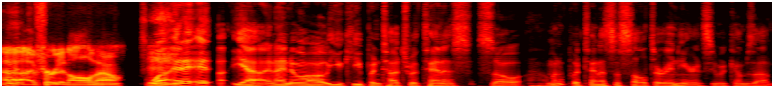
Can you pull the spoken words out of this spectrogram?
I've heard it all now. well, and it, it, uh, yeah, and I know how you keep in touch with tennis, so I'm gonna put tennis assaulter in here and see what comes up.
